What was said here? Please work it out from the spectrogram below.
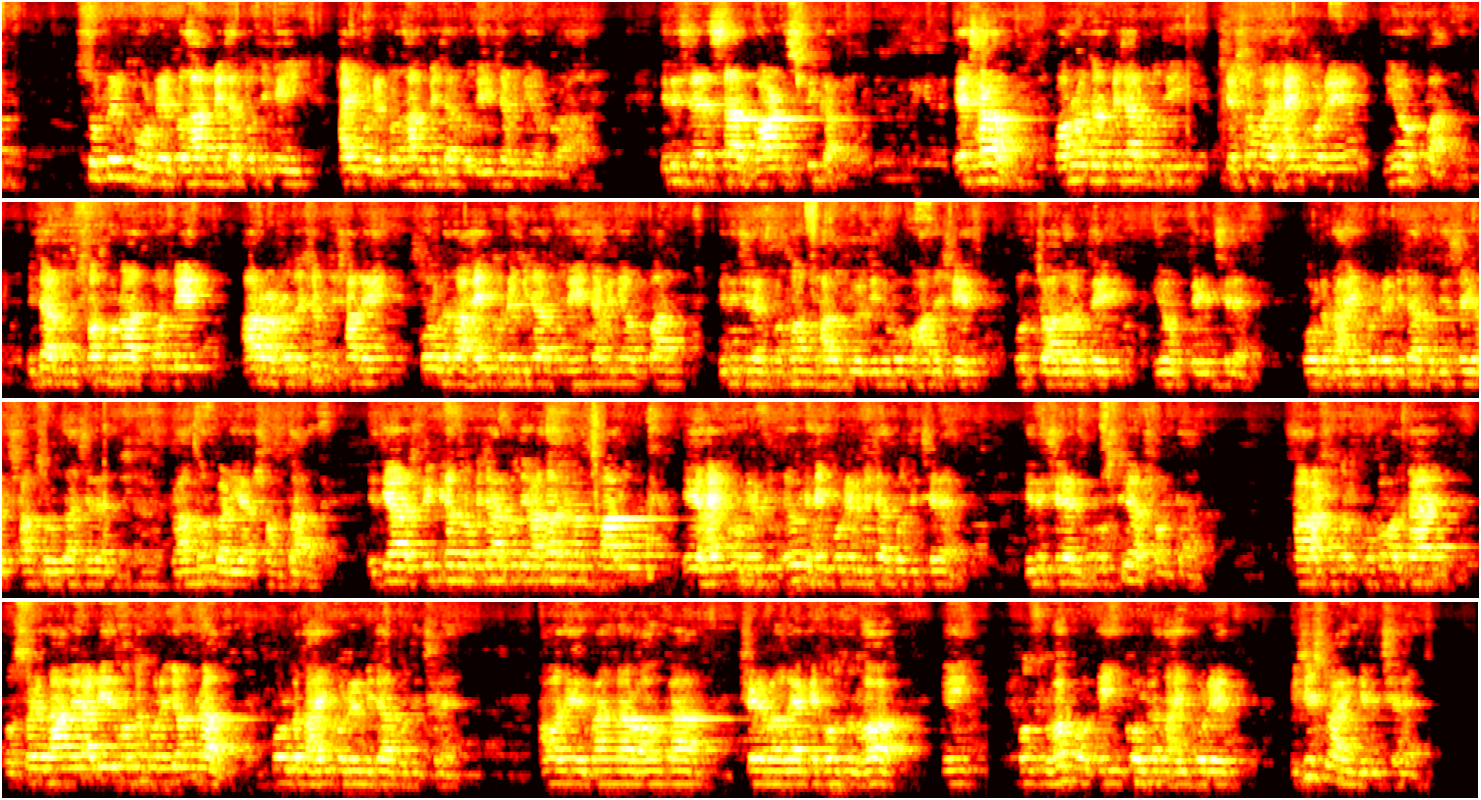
সুপ্রিম কোর্টের প্রধান বিচারপতিকেই হাইকোর্টের প্রধান বিচারপতি হিসেবে নিয়োগ করা হয়। তিনি ছিলেন স্যার বার্ন স্পিকার। এছাড়াও পনেরো জন বিচারপতি সে সময় হাইকোর্টে নিয়োগ পান। বিচারপতি শম্ভুনাথ পণ্ডিত আঠারোশো তেষট্টি সালে কলকাতা হাইকোর্টে বিচারপতি হিসাবে নিয়োগ পান। তিনি ছিলেন প্রথম ভারতীয় যিনি উপমহাদেশের উচ্চ আদালতে নিয়োগ পেয়েছিলেন। কলকাতা হাইকোর্টের বিচারপতি সৈয়দ শামসুলদা ছিলেন ব্রাহ্মণবাড়িয়ার সন্তান। ইতিহাস বিখ্যাত বিচারপতি রাধারনাথ পারু এই হাইকোর্টের এই হাইকোর্টের বিচারপতি ছিলেন। তিনি ছিলেন কুষ্টিয়ার সন্তান সারা সুন্দর মুখোপাধ্যায় ও সৈয়দ আমির আলীর মতো পরিজনরা কলকাতা হাইকোর্টের বিচারপতি ছিলেন। আমাদের বাংলার অহংকার, ছেড়ে বাংলা একে ফজলুল হক, এই ফজলুল হক এই কলকাতা হাইকোর্টের বিশিষ্ট আইনজীবী ছিলেন।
